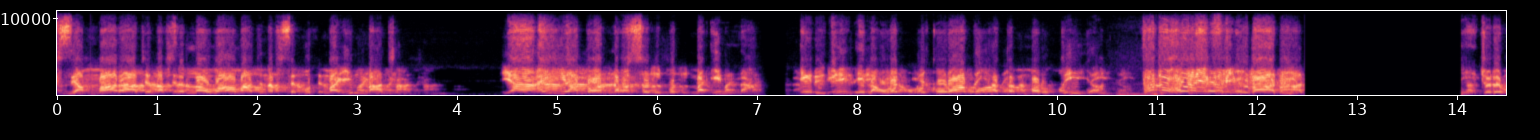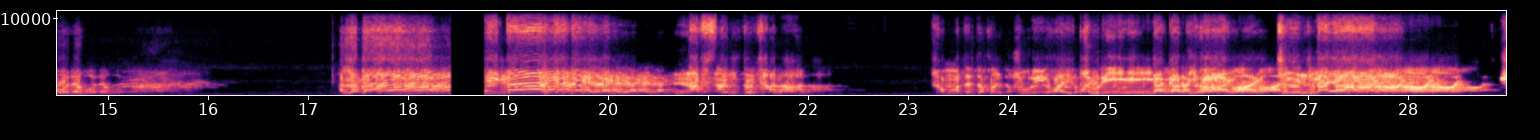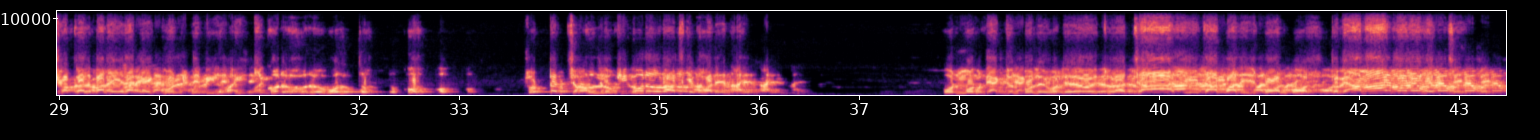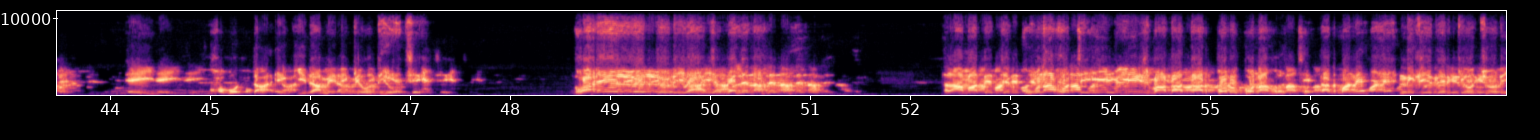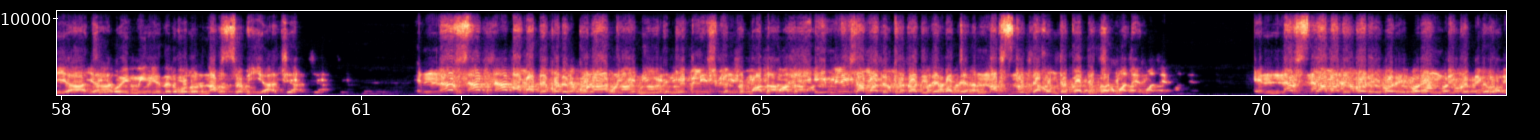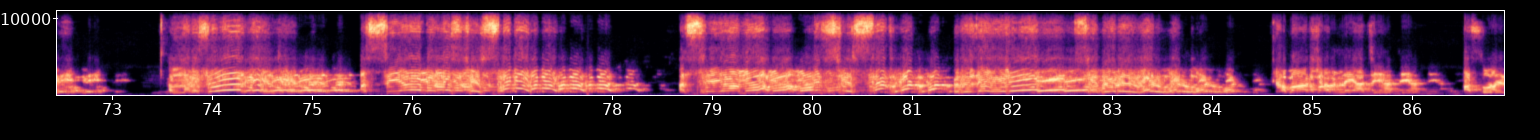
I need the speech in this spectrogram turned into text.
নফসে আম্মারা আছে নফসের লাওয়াম আছে নফসের মুতমাইন্না আছে ইয়া আইয়াতুন নফসুল মুতমাইন্না ইরজি ইলা রাব্বিকা রাদিয়াতাম মারদিয়া ফাদখুলি ফি ইবাদি জোরে বলো আল্লাহ এইটা নফস কিন্তু ছাড়া সমাজে যখন চুরি হয়, চুরি, ডাকাতি হয়, চিন্তায় হয় সকালবেলা এলাকায় গোল টেবিল হয়। কি করে হলো বলতো? চোরটা জানলো কি করে ওরা আজকে ঘরে নাই? ওর মধ্যে একজন বলে ওঠে, ওই তোরা যা, যে যা পারিস বল। বল তবে আমার মনে হচ্ছে এই খবরটা এই গ্রামেরই কেউ দিয়েছে। ঘরের লোক জড়িয়ে আছে বলে না আমাদের যে গোনা হচ্ছে, ইবলিশ বাধা, তারপরও গোনা হচ্ছে। তার মানে নিজেদের কেউ জড়িয়ে আছে, ওই নিজেদের হলো নফস জড়িয়ে আছে। আমাদের করে দিতে পারছে না আমাদের। করে করতে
